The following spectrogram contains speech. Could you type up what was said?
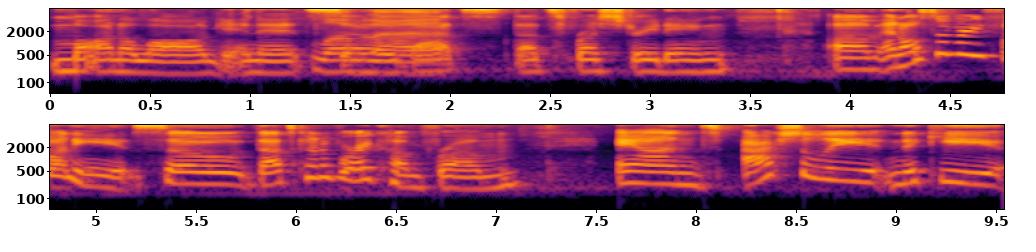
monologue in it. Love so that. that's that's frustrating. Um, and also very funny. So that's kind of where I come from. And actually, Nikki,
